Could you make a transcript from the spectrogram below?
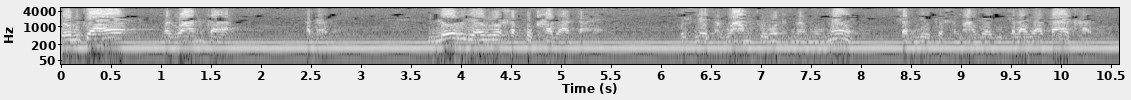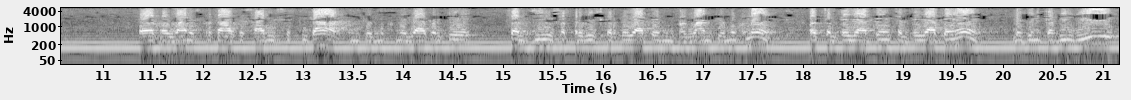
लोग क्या है? भगवान का अधर लोग जो है वो सबको खा जाता है। इसलिए भगवान के ओठ में मुँह में सब लेकर समाज आगे चला जाता है, खा और भगवान इस प्रकार से सारी सृष्टिकार उनके मुख में जाकर के सब जीव सब प्रवेश करते जाते हैं, भगवान के मुख में और चलते जाते हैं, चलते जाते हैं, लेकिन कभी भी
